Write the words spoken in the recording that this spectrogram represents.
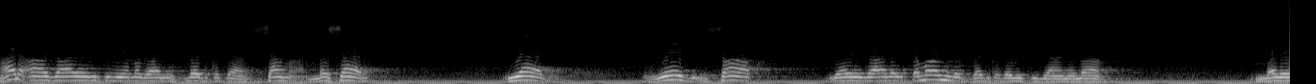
ہر اعضائے اتنی مگا نسبت کتا، سمع، بصر، یاد رجل ساق، غیر ذالک، تمام نسبت کتا بتی جانبا بلے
